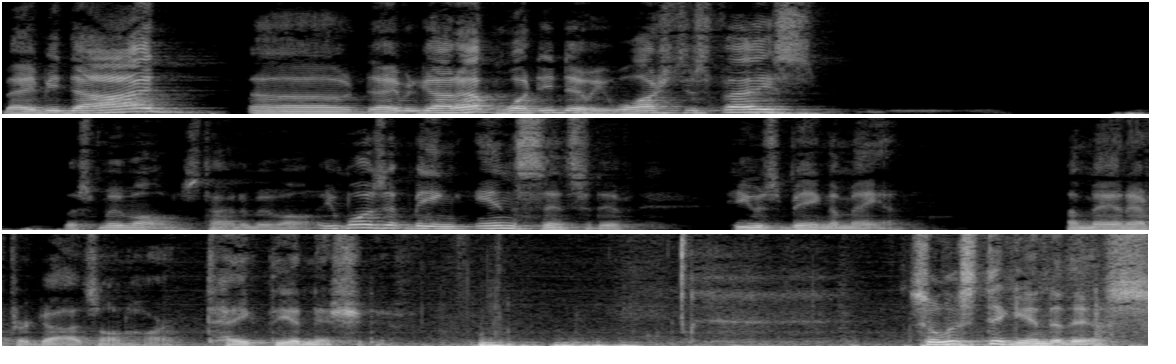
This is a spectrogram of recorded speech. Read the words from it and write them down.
Baby died. Uh, David got up. What did he do? He washed his face. Let's move on. It's time to move on. He wasn't being insensitive. He was being a man, a man after God's own heart. Take the initiative. So let's dig into this.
